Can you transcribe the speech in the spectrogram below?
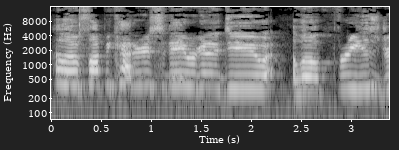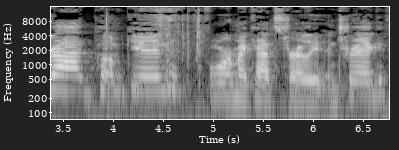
Hello floppy catters, today we're gonna do a little freeze-dried pumpkin for my cats Charlie and Trig.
